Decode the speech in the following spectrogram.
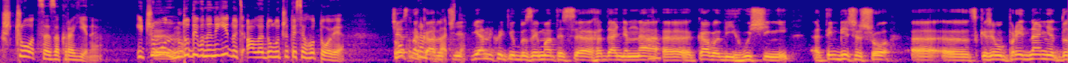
Що це за країни? І чому Е, ну- туди вони не їдуть, але долучитися готові? Чесно Кремля, кажучи, бачите. я не хотів би займатися гаданням на е, кавовій гущині, Е, тим більше, що, е, е, скажімо, приєднання до,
